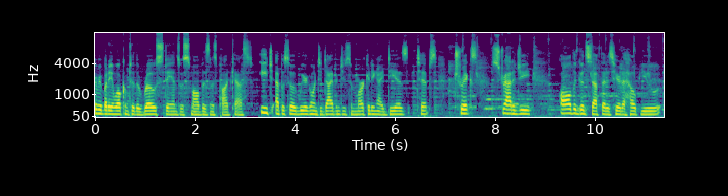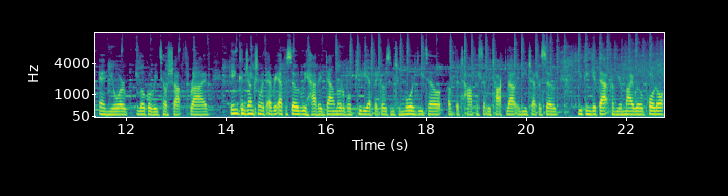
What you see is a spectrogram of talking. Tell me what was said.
everybody, and welcome to the Row Stands with Small Business podcast. Each episode, we are going to dive into some marketing ideas, tips, tricks, strategy, all the good stuff that is here to help you and your local retail shop thrive. In conjunction with every episode, we have a downloadable PDF that goes into more detail of the topics that we talked about in each episode. You can get that from your MyRow portal.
